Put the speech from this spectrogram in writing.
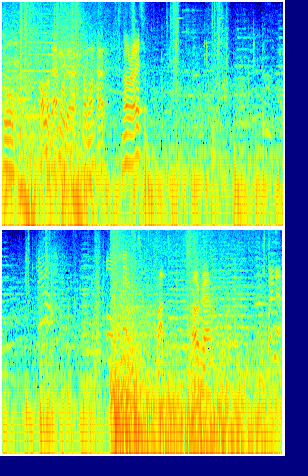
Cool. All of ammo there. I want that. Alright. Oh, What? Oh crap. Springen!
